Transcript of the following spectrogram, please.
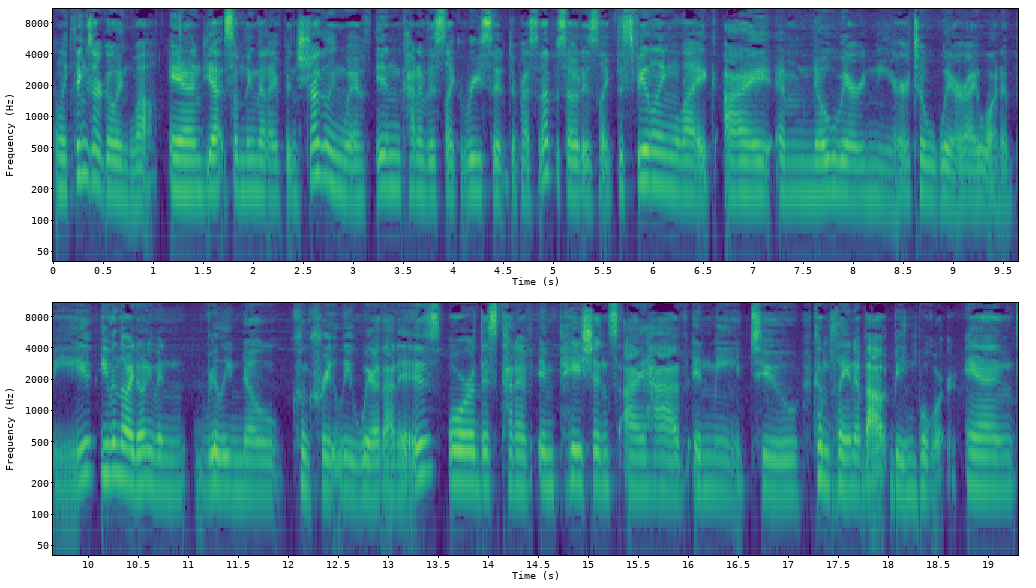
and like things are going well. And yet something that I've been struggling with in kind of this like recent depressive episode is like this feeling like I am nowhere near to where I want to be, even though I don't even really know concretely where that is, or this kind of impatience I have in me to complain about being bored. And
